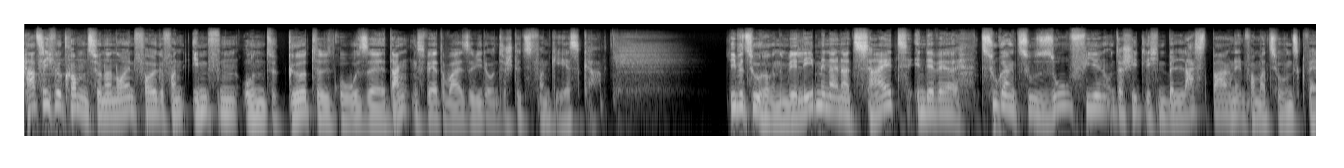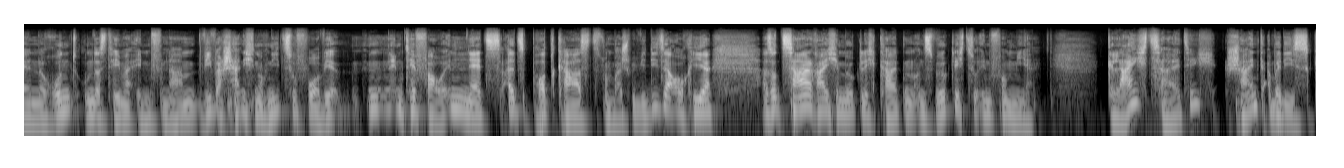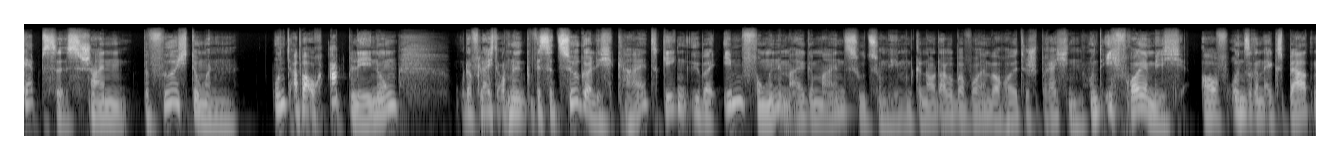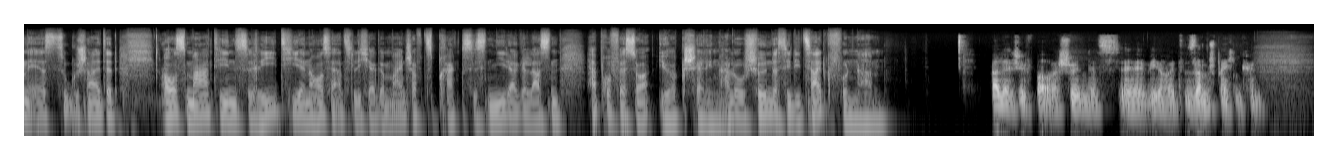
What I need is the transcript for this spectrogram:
Herzlich willkommen zu einer neuen Folge von Impfen und Gürtelrose, dankenswerterweise wieder unterstützt von GSK. Liebe Zuhörerinnen, wir leben in einer Zeit, in der wir Zugang zu so vielen unterschiedlichen belastbaren Informationsquellen rund um das Thema Impfen haben, wie wahrscheinlich noch nie zuvor. Wir im TV, im Netz, als Podcast, zum Beispiel wie dieser auch hier. Also zahlreiche Möglichkeiten, uns wirklich zu informieren. Gleichzeitig scheint aber die Skepsis, scheinen Befürchtungen, und aber auch Ablehnung oder vielleicht auch eine gewisse Zögerlichkeit gegenüber Impfungen im Allgemeinen zuzunehmen. Und genau darüber wollen wir heute sprechen. Und ich freue mich auf unseren Experten. Er ist zugeschaltet aus Martinsried hier in hausärztlicher Gemeinschaftspraxis niedergelassen. Herr Professor Jörg Schelling. Hallo, schön, dass Sie die Zeit gefunden haben. Hallo, Herr Schiffbauer. Schön, dass äh, wir heute zusammen sprechen können.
